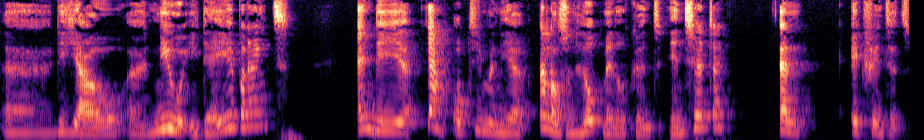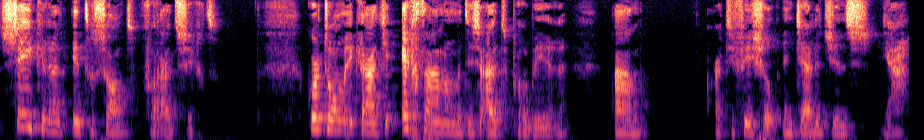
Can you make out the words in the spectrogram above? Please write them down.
uh, die jou uh, nieuwe ideeën brengt en die je ja, op die manier wel als een hulpmiddel kunt inzetten. En ik vind het zeker een interessant vooruitzicht. Kortom, ik raad je echt aan om het eens uit te proberen. Aan artificial intelligence, ja,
